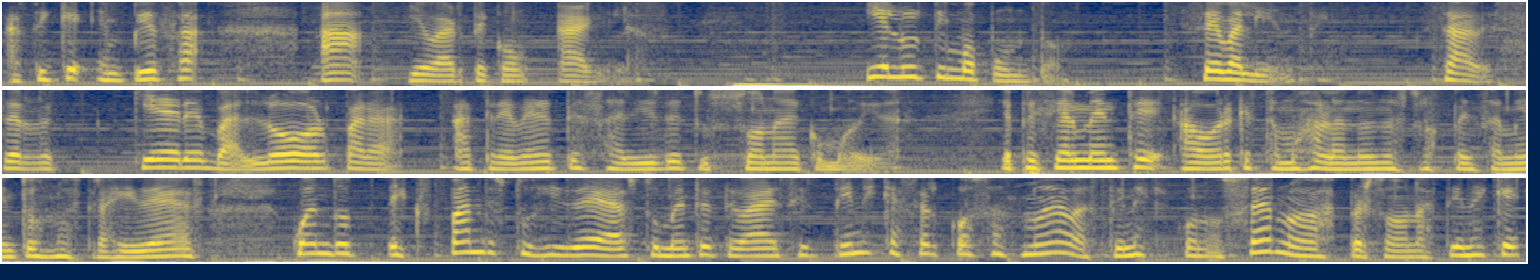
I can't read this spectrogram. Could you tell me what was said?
Así que empieza a llevarte con águilas. Y el último punto, sé valiente. Sabes, se requiere valor para atreverte a salir de tu zona de comodidad especialmente ahora que estamos hablando de nuestros pensamientos, nuestras ideas. Cuando expandes tus ideas, tu mente te va a decir, tienes que hacer cosas nuevas, tienes que conocer nuevas personas, tienes que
